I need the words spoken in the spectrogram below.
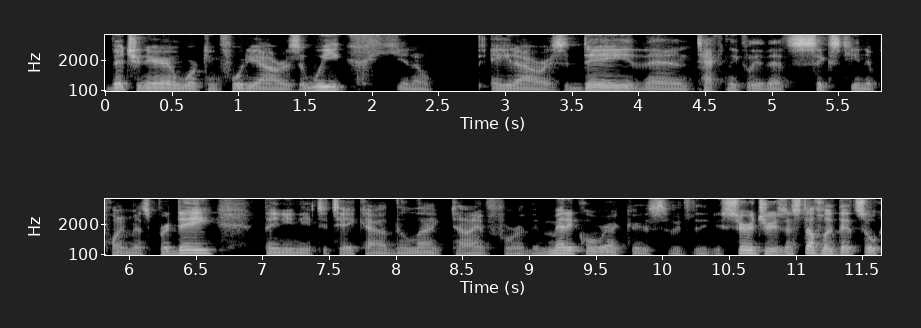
a veterinarian working 40 hours a week, you know, eight hours a day, then technically that's 16 appointments per day. Then you need to take out the lag time for the medical records, if they do surgeries and stuff like that. So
